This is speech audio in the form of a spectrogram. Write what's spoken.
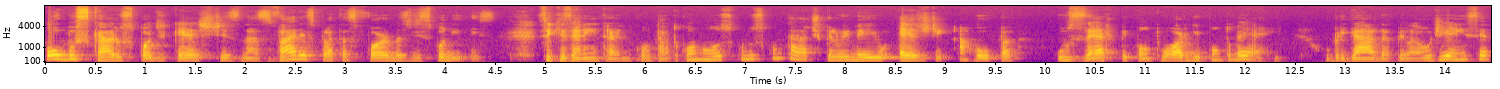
ou buscar os podcasts nas várias plataformas disponíveis. Se quiserem entrar em contato conosco, nos contate pelo e-mail esd.userp.org.br. Obrigada pela audiência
